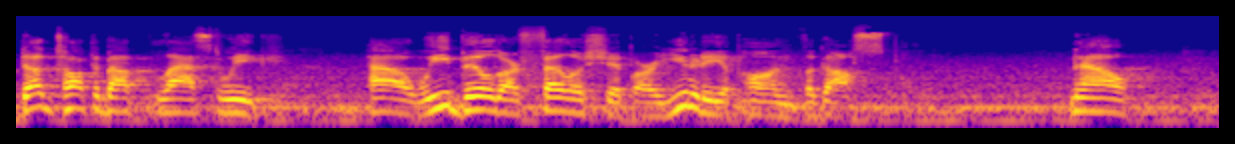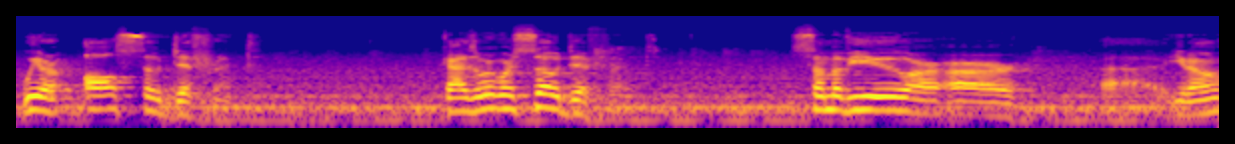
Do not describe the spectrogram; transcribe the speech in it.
Doug talked about last week how we build our fellowship, our unity upon the gospel. Now, we are all so different. Guys, we're, we're so different. Some of you are, are uh, you know,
